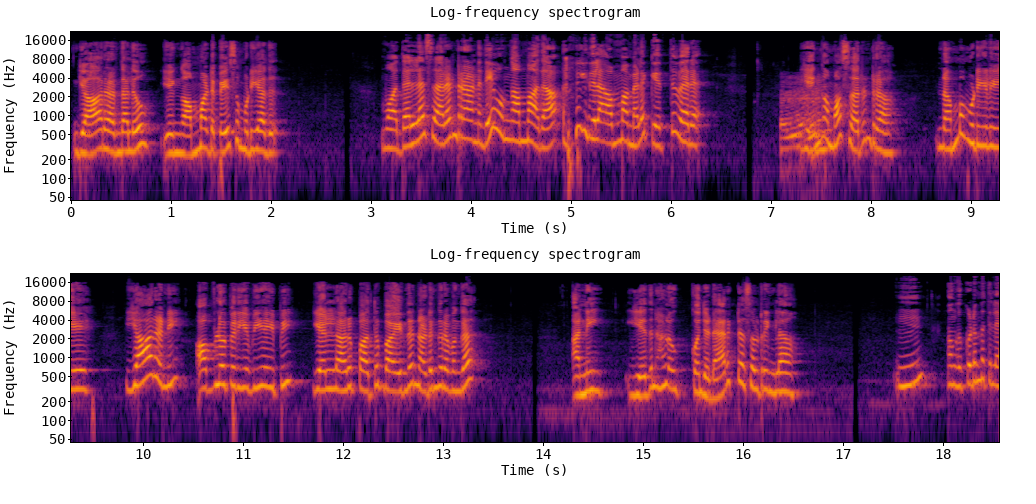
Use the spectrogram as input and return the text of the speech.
யாரா இருந்தாலும் எங்க அம்மாட்ட பேச முடியாது. முதல்ல சரண்டர் ஆனதே உங்க அம்மா தான் இதுல அம்மா மேல கெத்து வேற. எங்க அம்மா சரண்டரா நம்ப முடியலையே. யார் அண்ணி? அவ்வளோ பெரிய விஐபி எல்லாரும் பார்த்து பயந்து நடுங்குறவங்க. அண்ணி எதனாலும் கொஞ்சம் டைரக்டா சொல்றீங்களா? ம் உங்க குடும்பத்துல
